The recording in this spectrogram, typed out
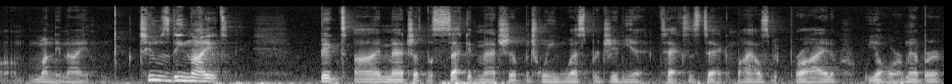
um, Monday night, Tuesday night. Big time matchup, the second matchup between West Virginia, Texas Tech, Miles McBride. We all remember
